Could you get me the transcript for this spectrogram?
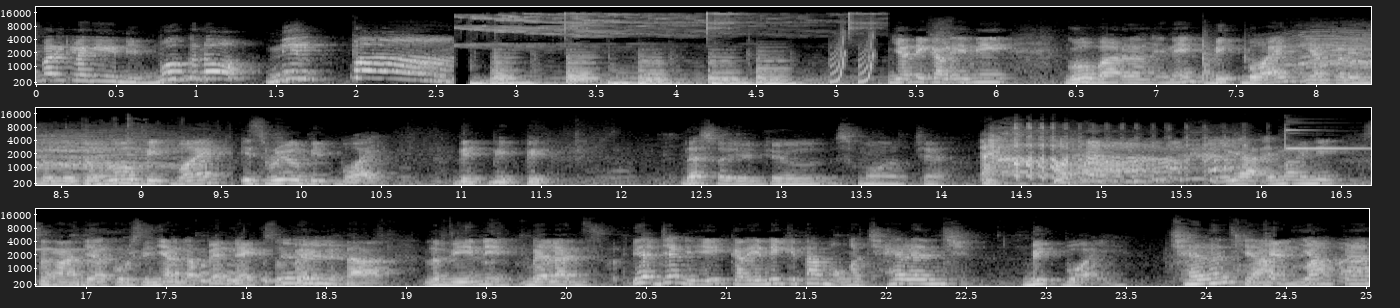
balik lagi di Boku no Nippon. Jadi kali ini gue bareng ini Big Boy yang kalian tunggu-tunggu Big Boy. It's real Big Boy. Big big big. That's why you go small chair. Ya emang ini sengaja kursinya agak pendek supaya kita lebih ini balance. Ya jadi kali ini kita mau nge-challenge Big Boy. Challenge ya apa? makan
